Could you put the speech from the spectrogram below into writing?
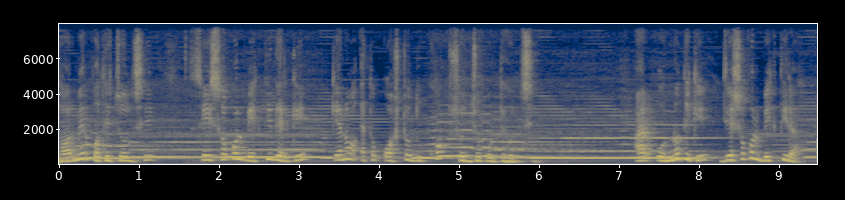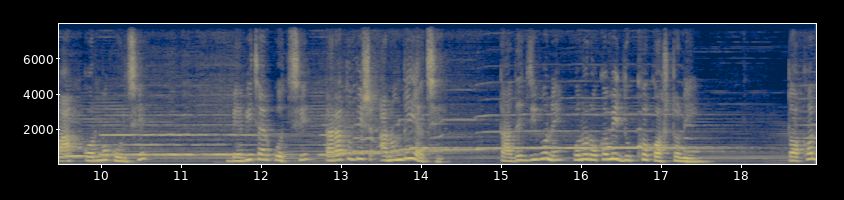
ধর্মের পথে চলছে, সেই সকল ব্যক্তিদেরকে কেন এত কষ্ট, দুঃখ সহ্য করতে হচ্ছে? আর অন্যদিকে, যে সকল ব্যক্তিরা পাপ কর্ম করছে ব্যভিচার করছে, তারা তো বেশ আনন্দেই আছে। তাদের জীবনে কোনো রকমের দুঃখ, কষ্ট নেই। তখন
